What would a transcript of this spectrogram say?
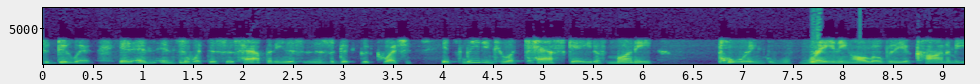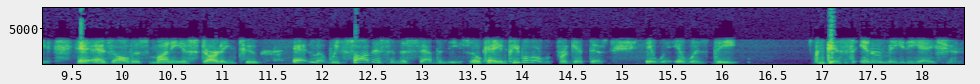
to do it. And, and, and so what this is happening, this is, this is a good good question. It's leading to a cascade of money pouring, raining all over the economy as all this money is starting to. Eh, we saw this in the 70s, okay, and people don't forget this. It, it was the disintermediation,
